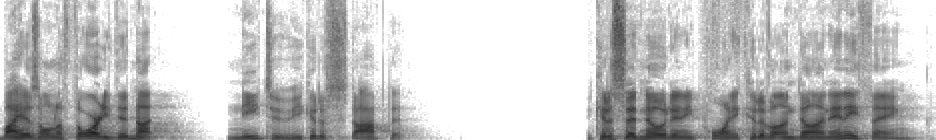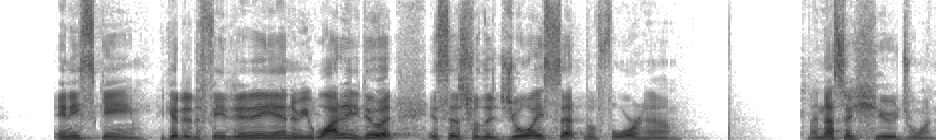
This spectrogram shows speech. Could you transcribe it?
by his own authority, did not need to? He could have stopped it. He could have said no at any point. He could have undone anything, any scheme. He could have defeated any enemy. Why did he do it? It says, for the joy set before him. And that's a huge one.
